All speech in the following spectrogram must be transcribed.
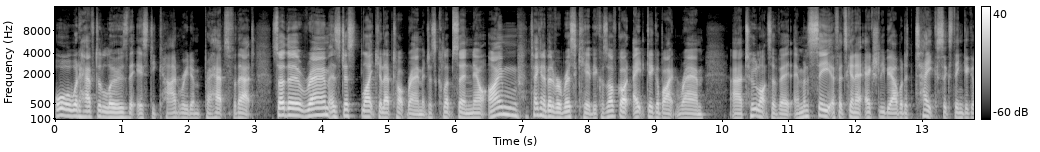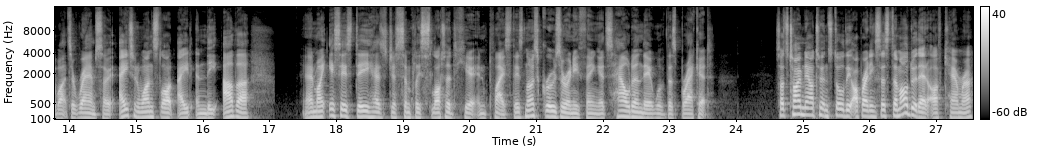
Or would have to lose the SD card reader perhaps for that. So the RAM is just like your laptop RAM, it just clips in. Now I'm taking a bit of a risk here because I've got 8 gigabyte RAM uh, two lots of it. I'm going to see if it's going to actually be able to take 16 gigabytes of RAM. So 8 in one slot, 8 in the other. And my SSD has just simply slotted here in place. There's no screws or anything. It's held in there with this bracket. So it's time now to install the operating system. I'll do that off camera.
